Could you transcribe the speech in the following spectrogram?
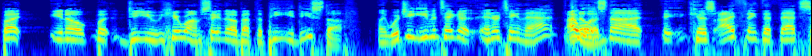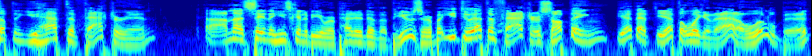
But you know, but do you hear what I'm saying though about the PED stuff? Like, would you even take a entertain that? I know would. it's not because I think that that's something you have to factor in. Uh, I'm not saying that he's going to be a repetitive abuser, but you do have to factor something. You have to you have to look at that a little bit.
